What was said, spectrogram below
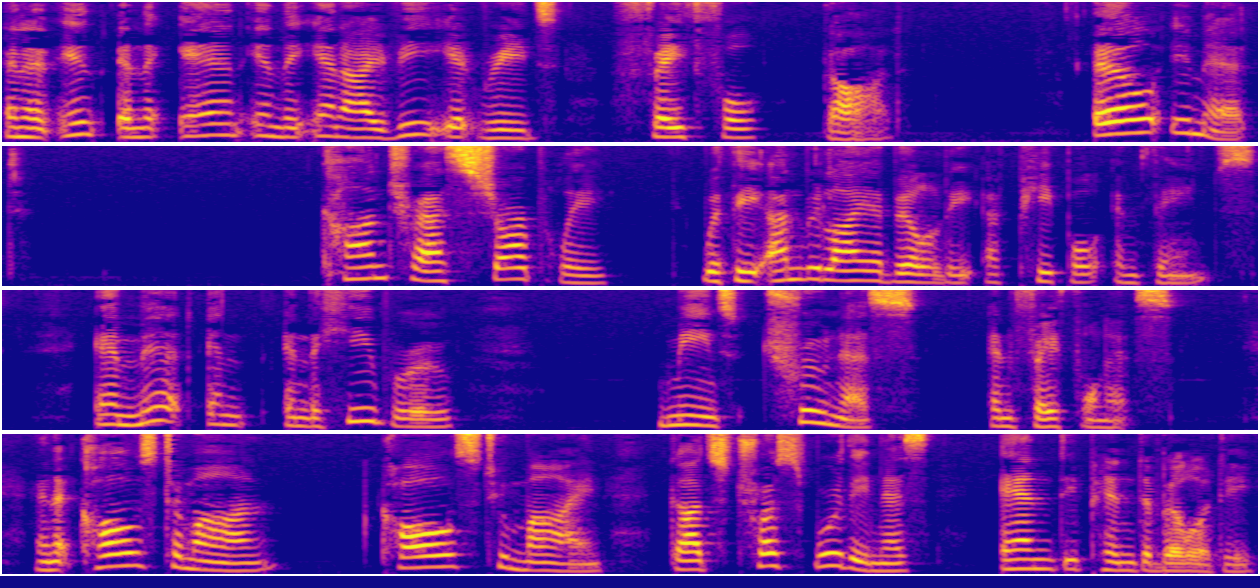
And in, in, the, in the NIV, it reads, faithful God. El Emet contrasts sharply with the unreliability of people and things. Emet in, in the Hebrew means trueness and faithfulness. And it calls to mind, calls to mind God's trustworthiness and dependability.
